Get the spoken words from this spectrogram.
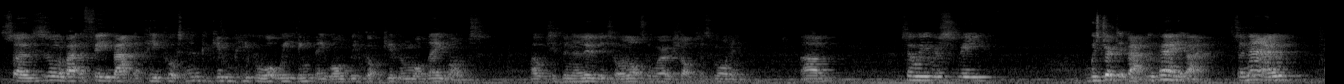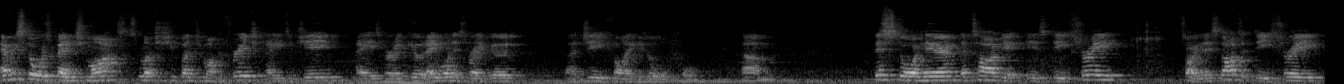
So this is all about the feedback that people, it's no good giving people what we think they want, we've got to give them what they want, uh, which has been alluded to in lots of workshops this morning. Um, so we, we, we stripped it back, we pared it back. So now, every store is benchmarked, as much as you benchmark a fridge, A to G, A is very good, A1 is very good, uh, G5 is awful. Um, this store here, the target is D3. Sorry, they start at D3,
